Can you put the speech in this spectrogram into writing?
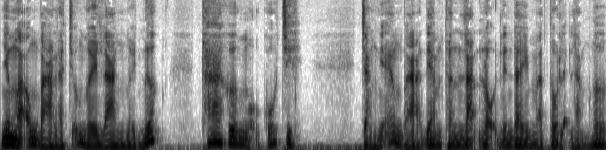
nhưng mà ông bà là chỗ người làng người nước, tha hương ngộ cố chi. Chẳng nhẽ ông bà đem thân lặn lội lên đây mà tôi lại làm ngơ.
